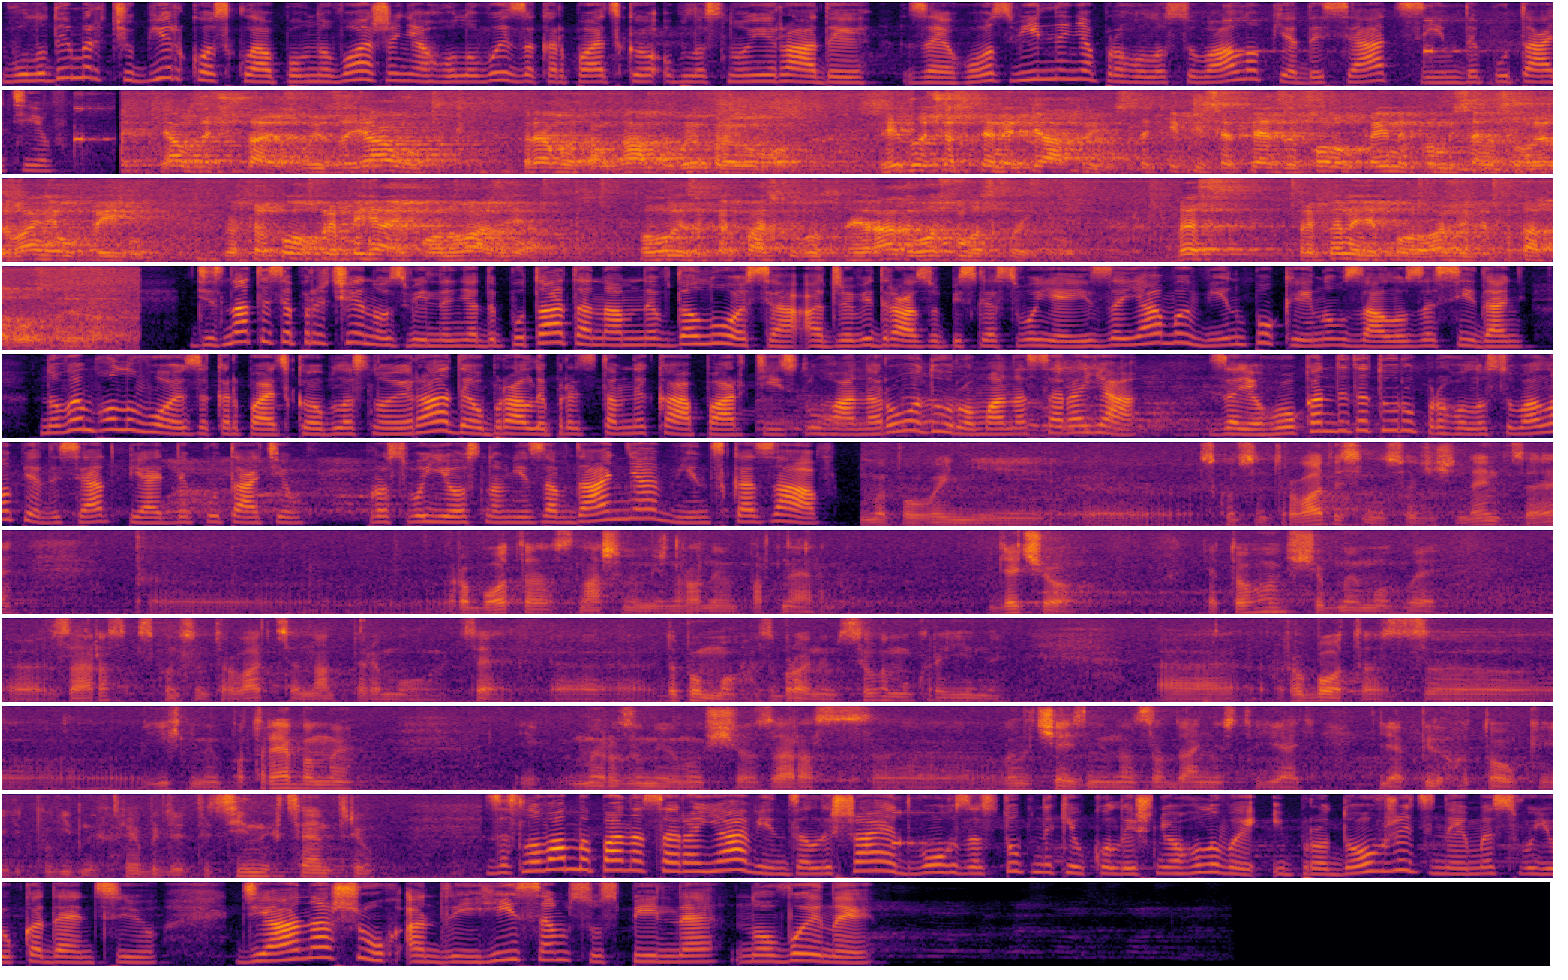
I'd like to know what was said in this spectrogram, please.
Володимир Чубірко склав повноваження голови Закарпатської обласної ради. За його звільнення проголосувало 57 депутатів. Я вам зачитаю свою заяву, треба там дату, виправимо. Згідно частини 5 статті 55 закону України про місцеве самоврядування в Україні, достроково припиняє повноваження голови Закарпатської обласної ради 8 скликання, без припинення повноважень депутата обласної ради. Дізнатися причину звільнення депутата нам не вдалося, адже відразу після своєї заяви він покинув залу засідань. Новим головою Закарпатської обласної ради обрали представника партії Слуга народу Романа Сарая. За його кандидатуру проголосувало 55 депутатів. Про свої основні завдання він сказав. Ми повинні е, сконцентруватися на сьогоднішній день. Це е, робота з нашими міжнародними партнерами. Для чого? Для того, щоб ми могли зараз сконцентруватися над перемогою. Це е, допомога Збройним силам України, е, робота з е, їхніми потребами. Ми розуміємо, що зараз е, величезні нас завдання стоять для підготовки відповідних реабілітаційних центрів. За словами пана Сарая, він залишає двох заступників колишнього голови і продовжить з ними свою каденцію. Діана Шух, Андрій Гісем, Суспільне, Новини.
